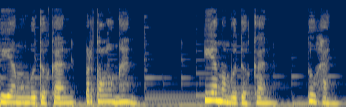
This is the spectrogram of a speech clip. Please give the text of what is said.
Ia membutuhkan pertolongan. Ia membutuhkan Tuhan.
